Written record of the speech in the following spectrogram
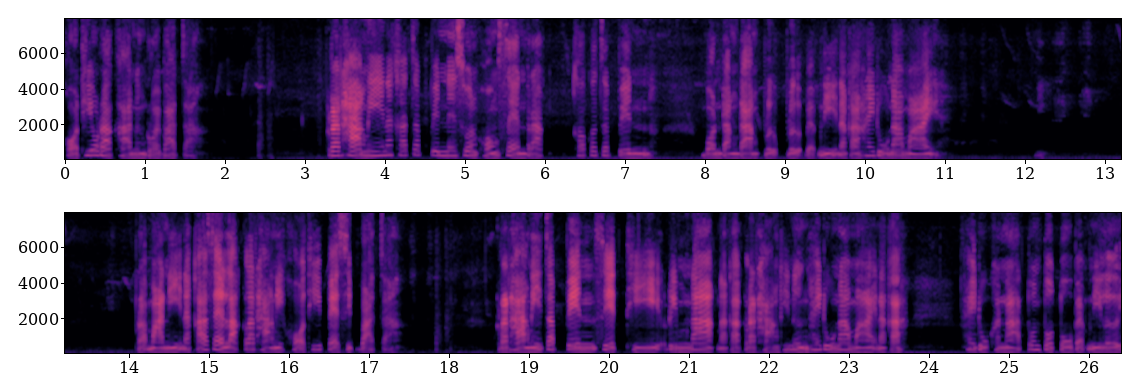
ขอที่ราคาหนึ่งร้อยบาทจ้ะ กระถางนี้นะคะจะเป็นในส่วนของแสนรักเขาก็จะเป็นบอลด่างๆ เปลือะๆแบบนี้นะคะ ให้ดูหน้าไม้ ประมาณนี้นะคะ แสนลักกระถางนี้ขอที่ 80 บาทจ้ะกระถางนี้จะเป็นเศรษฐีริมนาคนะคะ กระถางที่หนึ่งให้ดูหน้าไม้นะคะ ให้ดูขนาดต้นโตๆแบบนี้เลย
